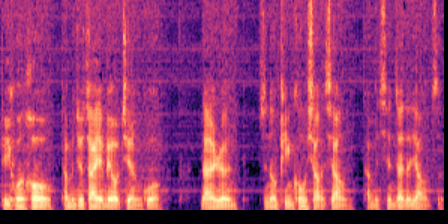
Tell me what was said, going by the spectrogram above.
离婚后，他们就再也没有见过，男人只能凭空想象他们现在的样子。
